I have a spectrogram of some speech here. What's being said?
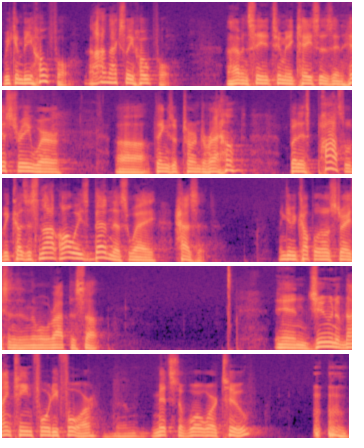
we can be hopeful. I'm actually hopeful. I haven't seen too many cases in history where uh, things have turned around. But it's possible because it's not always been this way, has it? I'll give you a couple of illustrations and then we'll wrap this up. In June of 1944, in the midst of World War II,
